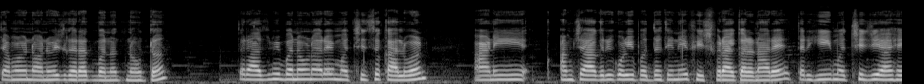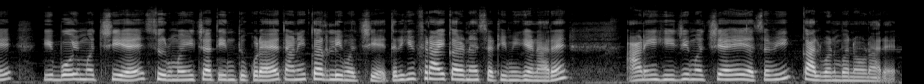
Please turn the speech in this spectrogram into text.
त्यामुळे नॉनव्हेज घरात बनत नव्हतं. तर आज मी बनवणार आहे मच्छीचं कालवण आणि आमच्या आगरी कोळी पद्धतीने फिश फ्राय करणार आहे. तर ही मच्छी जी आहे ही बोई मच्छी आहे सुरमईच्या तीन तुकड्या आहेत आणि करली मच्छी आहे. तर ही फ्राय करण्यासाठी मी घेणार आहे आणि ही जी मच्छी आहे याचं मी कालवण बनवणार आहे.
